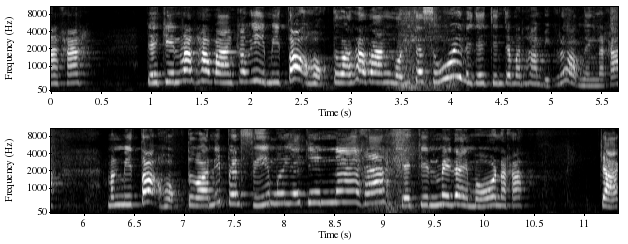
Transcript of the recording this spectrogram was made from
นะคะยายจินว่าถ้าวางเก้าอี้มีโต๊ะหกตัวถ้าวางหมดนี่จะสวยเลยยายจินจะมาทำอีกรอบหนึ่งนะคะ มันมีโต๊ะหกตัวนี่เป็นฝีมือยายจินนะคะยายจินไม่ได้โม้นะคะ จาก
